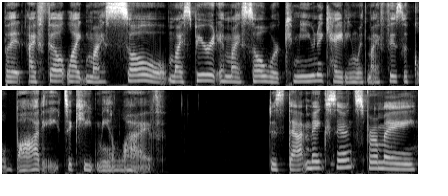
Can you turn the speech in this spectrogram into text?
But I felt like my soul, my spirit and my soul were communicating with my physical body to keep me alive. Does that make sense from a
